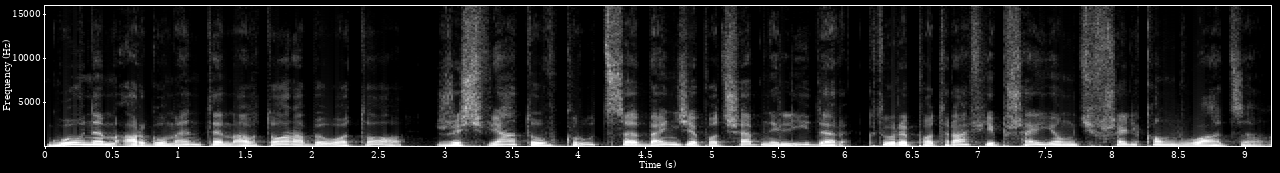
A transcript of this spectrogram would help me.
Głównym argumentem autora było to, że światu wkrótce będzie potrzebny lider, który potrafi przejąć wszelką władzę.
